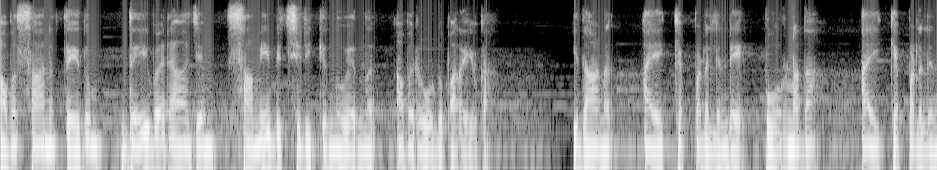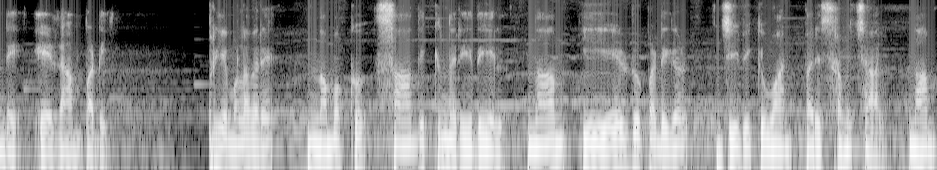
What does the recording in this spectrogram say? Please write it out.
അവസാനത്തേതും ദൈവരാജ്യം സമീപിച്ചിരിക്കുന്നുവെന്ന് അവരോട് പറയുക. ഇതാണ് അയക്കപ്പെടലിന്റെ പൂർണത അയക്കപ്പെടലിന്റെ ഏഴാം പടി. പ്രിയമുള്ളവരെ നമുക്ക് സാധിക്കുന്ന രീതിയിൽ നാം ഈ ഏഴു പടികൾ ജീവിക്കുവാൻ പരിശ്രമിച്ചാൽ നാം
